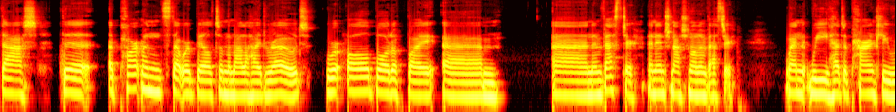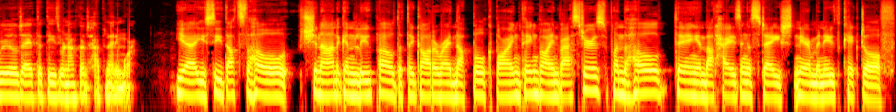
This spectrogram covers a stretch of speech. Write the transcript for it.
that the apartments that were built on the Malahide Road were all bought up by um, an investor, an international investor, when we had apparently ruled out that these were not going to happen anymore. Yeah, you see, that's the whole shenanigan loophole that they got around that bulk buying thing by investors. When the whole thing in that housing estate near Maynooth kicked off,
